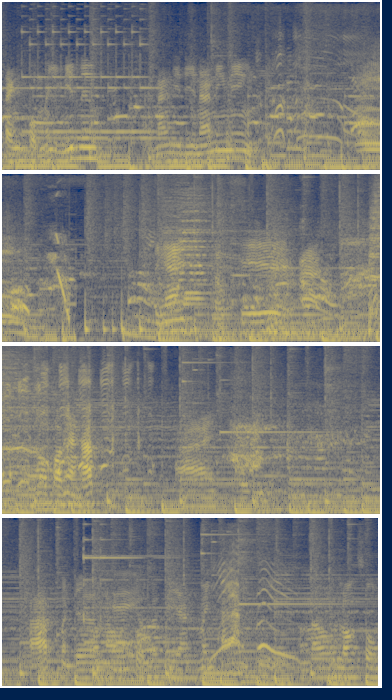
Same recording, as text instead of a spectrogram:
แต่งผมให้อีกนิดนึง นั่งดีๆนะ นิ่งๆเป็นไง โอเคอะโน้พร้อมยังครับ ครับเหมือนเดิมเราทรงกระเทียนไม่ต่างของเราลองทรง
